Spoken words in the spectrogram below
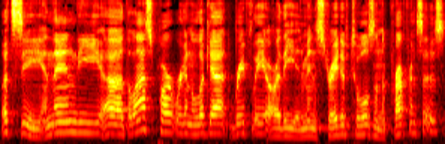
Let's see, and then the uh, the last part we're going to look at briefly are the administrative tools and the preferences.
